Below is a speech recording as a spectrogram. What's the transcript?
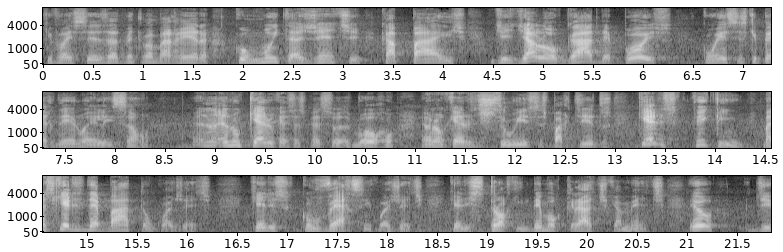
que vai ser exatamente uma barreira com muita gente capaz de dialogar depois com esses que perderam a eleição. Eu não quero que essas pessoas morram, eu não quero destruir esses partidos, que eles fiquem, mas que eles debatam com a gente, que eles conversem com a gente, que eles troquem democraticamente. Eu de,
